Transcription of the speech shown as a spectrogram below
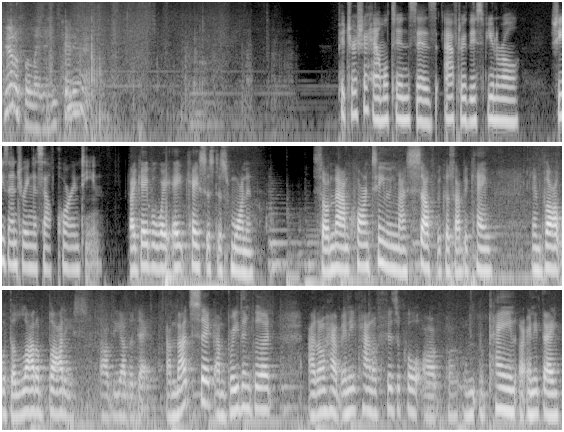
Beautiful lady. you kidding me? Patricia Hamilton says after this funeral, she's entering a self quarantine. I gave away eight cases this morning. So now I'm quarantining myself because I became involved with a lot of bodies uh, the other day. I'm not sick, I'm breathing good. I don't have any kind of physical or, or pain or anything.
